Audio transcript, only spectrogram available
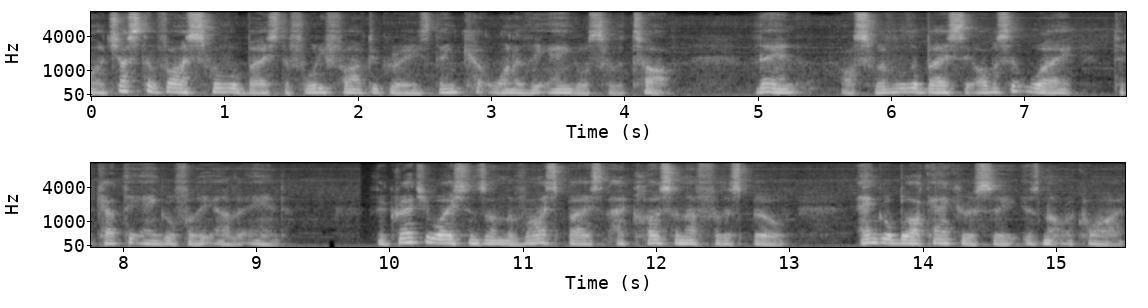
I'll adjust the vice swivel base to 45 degrees, then cut one of the angles for the top. Then I'll swivel the base the opposite way to cut the angle for the other end. The graduations on the vice base are close enough for this build. Angle block accuracy is not required.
